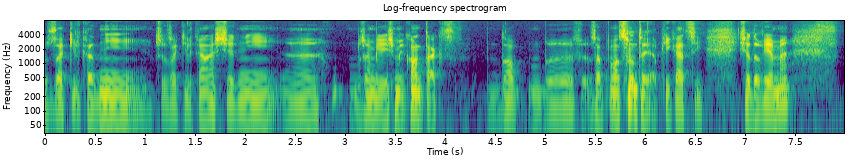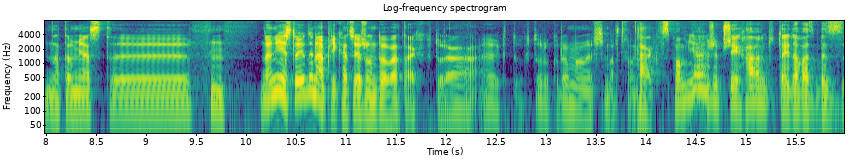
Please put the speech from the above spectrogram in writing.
y, za kilka dni czy za kilkanaście dni, y, że mieliśmy kontakt. No, za pomocą tej aplikacji się dowiemy. Natomiast hmm, No nie jest to jedyna aplikacja rządowa, tak, która, którą, którą mamy w smartfonie. Tak, wspomniałem, że przyjechałem tutaj do Was bez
